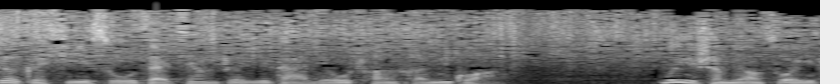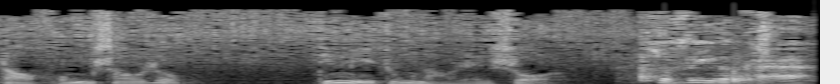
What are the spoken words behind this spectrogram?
这个习俗在江浙一带流传很广。为什么要做一道红烧肉？丁立忠老人说：“这是一个坎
